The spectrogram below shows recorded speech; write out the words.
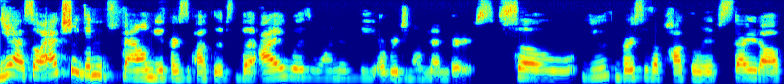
Yeah, so I actually didn't found Youth versus Apocalypse, but I was one of the original members. So Youth versus Apocalypse started off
